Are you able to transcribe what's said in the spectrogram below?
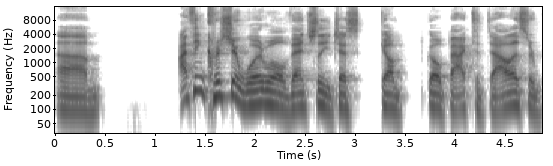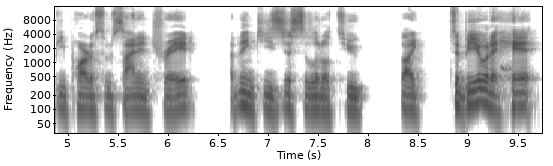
Um, I think Christian Wood will eventually just go go back to Dallas or be part of some sign and trade. I think he's just a little too like to be able to hit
